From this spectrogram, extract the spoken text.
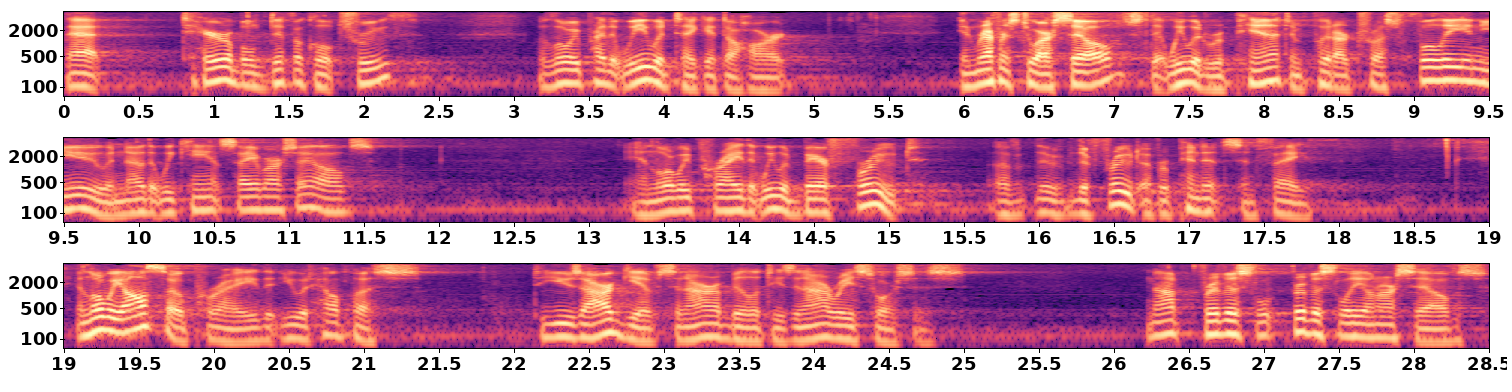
that terrible, difficult truth. But Lord, we pray that we would take it to heart in reference to ourselves, that we would repent and put our trust fully in you and know that we can't save ourselves. And Lord, we pray that we would bear fruit of the, the fruit of repentance and faith. And Lord, we also pray that you would help us to use our gifts and our abilities and our resources, not frivolously on ourselves,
